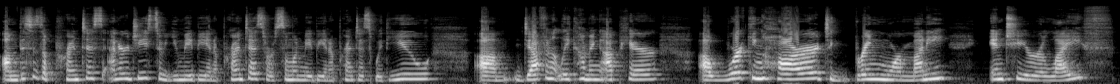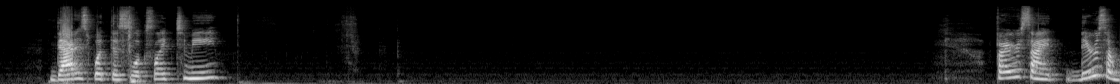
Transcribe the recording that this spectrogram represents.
Um, this is apprentice energy. So you may be an apprentice or someone may be an apprentice with you. Um, definitely coming up here. Uh, working hard to bring more money into your life. That is what this looks like to me. Fire sign there's a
